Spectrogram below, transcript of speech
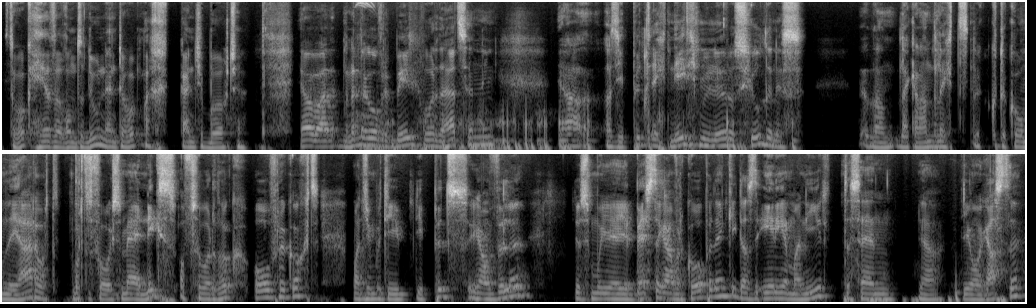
is toch ook heel veel rond te doen en toch ook maar kantje boordje. Ja, we waren net nog over bezig voor de uitzending. Ja, als die punt echt 90 miljoen euro schulden is, dan lekker Anderlecht de, de komende jaren wordt, wordt het volgens mij niks. Of ze worden ook overgekocht. Want je moet die, die put gaan vullen. Dus moet je je beste gaan verkopen, denk ik. Dat is de enige manier. Dat zijn ja, die jonge gasten.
